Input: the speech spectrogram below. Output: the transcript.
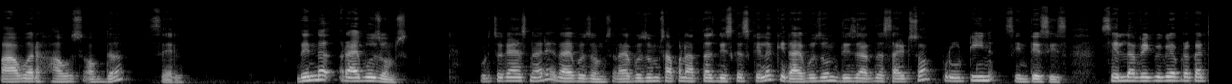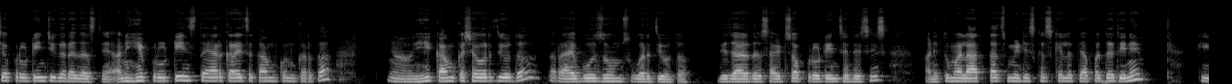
powerhouse of the cell. Then the ribosomes. पुढचं काय असणार आहे? रायबोझोम्स. रायबोझोम्स आपण आत्ताच डिस्कस केलं की ribosome these are the sites of protein synthesis सेलला वेगवेगळ्या प्रकारच्या प्रोटीनची गरज असते. आणि हे प्रोटीन्स तयार करायचं काम कोण करतं? हे काम कशावरती होतं? तर रायबोझोम्सवरती होतं. These are the sites of protein synthesis आणि तुम्हाला आत्ताच मी डिस्कस केलं त्या पद्धतीने की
